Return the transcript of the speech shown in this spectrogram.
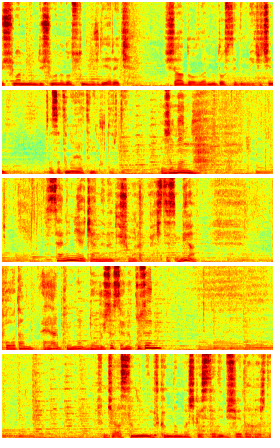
Düşmanımın düşmanı dostumdur diyerek Şadoğullarını dost edinmek için Azat'ın hayatını kurtardı. O zaman seni niye kendine düşman etmek istesin Miran? Bu adam eğer bunlar doğruysa senin kuzenin. Çünkü Aslan'ın intikamdan başka istediği bir şey daha vardı.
